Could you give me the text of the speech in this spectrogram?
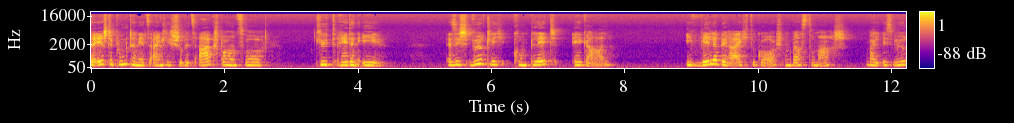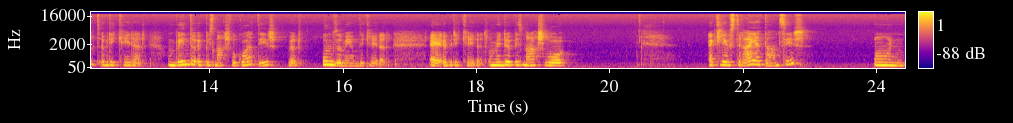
Der erste Punkt habe ich jetzt eigentlich schon jetzt angesprochen, und zwar, die Leute reden eh. Es ist wirklich komplett egal, in welchen Bereich du gehst und was du machst, weil es wird über dich geredet. Und wenn du etwas machst, was gut ist, wird umso mehr um dich geredet, äh, über dich geredet. Und wenn du etwas machst, wo ein bisschen Reihe tanzt und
